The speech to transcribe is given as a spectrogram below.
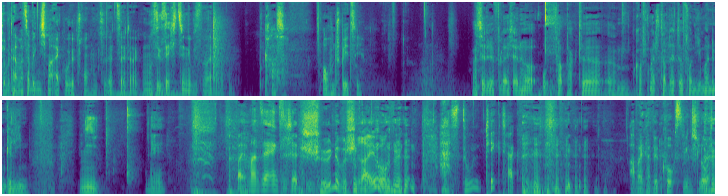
Aber damals habe ich nicht mal Alkohol getrunken zu der Zeit. Da muss ich 16 gewesen sein. Krass. Auch ein Spezi. Hast du dir vielleicht eine unverpackte ähm, Kopfschmerztablette von jemandem geliehen? Nie. Nee. War immer ein sehr ängstlicher Typ. Schöne Beschreibung. Hast du einen Tic-Tac für mich? Aber ich habe gekokst wie ein Schlot.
